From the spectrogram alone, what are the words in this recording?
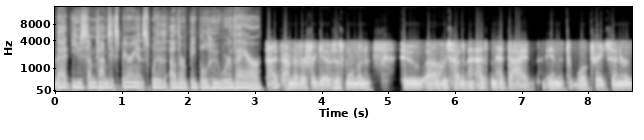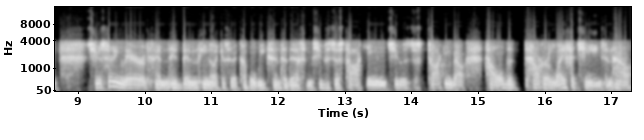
that you sometimes experience with other people who were there. I, will never forget. This woman who uh, whose husband had died in the World Trade Center. She was sitting there and had been, you know, like I said, a couple weeks into this, and she was just talking, and she was just talking about how the how her life had changed and how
